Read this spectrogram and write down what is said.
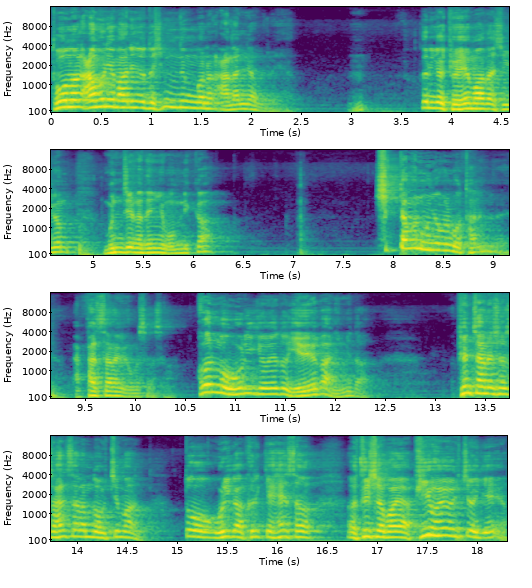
돈을 아무리 많이 줘도 힘든 거는 안 하려고 그래요. 그러니까 교회마다 지금 문제가 되는 게 뭡니까? 식당은 운영을 못 하는 거예요. 밥할 사람이 없어서. 그건 뭐 우리 교회도 예외가 아닙니다. 괜찮으셔서 할 사람도 없지만 또 우리가 그렇게 해서 드셔봐야 비효율적이에요.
